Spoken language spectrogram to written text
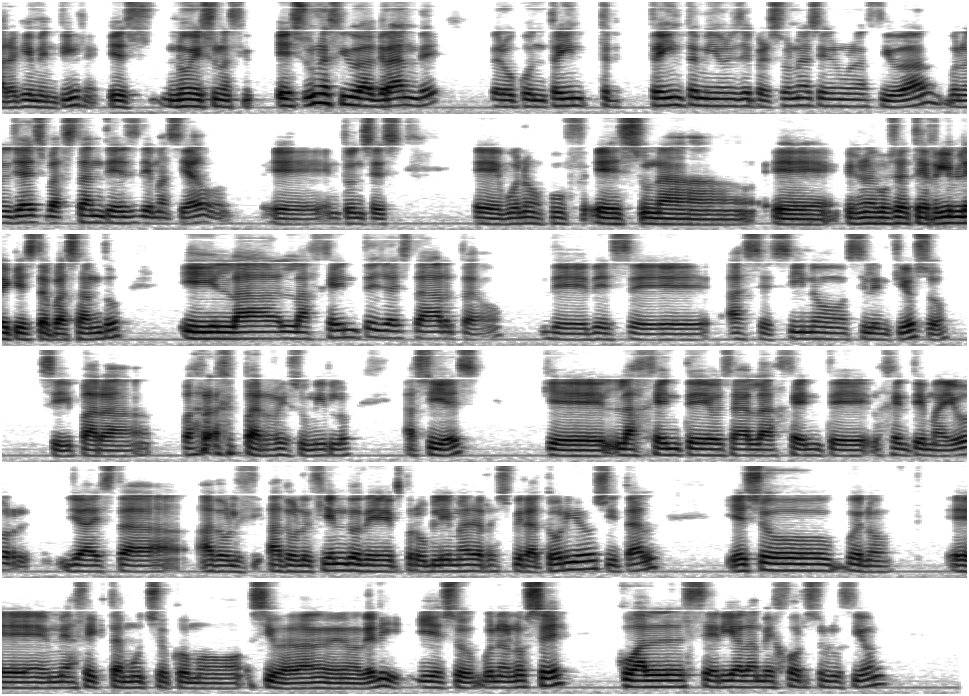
¿para qué mentir? Es, no es, una, es una ciudad grande, pero con 30, 30 millones de personas en una ciudad, bueno, ya es bastante, es demasiado. Eh, entonces, eh, bueno, es, una, es una cosa terrible que está pasando y la, la gente ya está harta, ¿no? de, ese asesino silencioso, sí, para, para, resumirlo. Así es, que la gente, o sea, la gente, la gente mayor ya está adoleciendo de problemas respiratorios y tal. Y eso, bueno, eh, me afecta mucho como ciudadano de Nueva Y eso, bueno, no sé cuál sería la mejor solución,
